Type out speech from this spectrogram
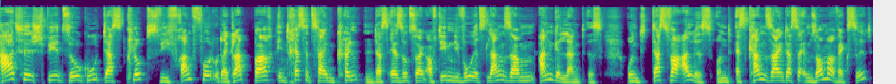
Harte spielt so gut, dass Clubs wie Frankfurt oder Gladbach Interesse zeigen könnten, dass er sozusagen auf dem Niveau jetzt langsam angelangt ist. Und das war alles. Und es kann sein, dass er im Sommer wechselt.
